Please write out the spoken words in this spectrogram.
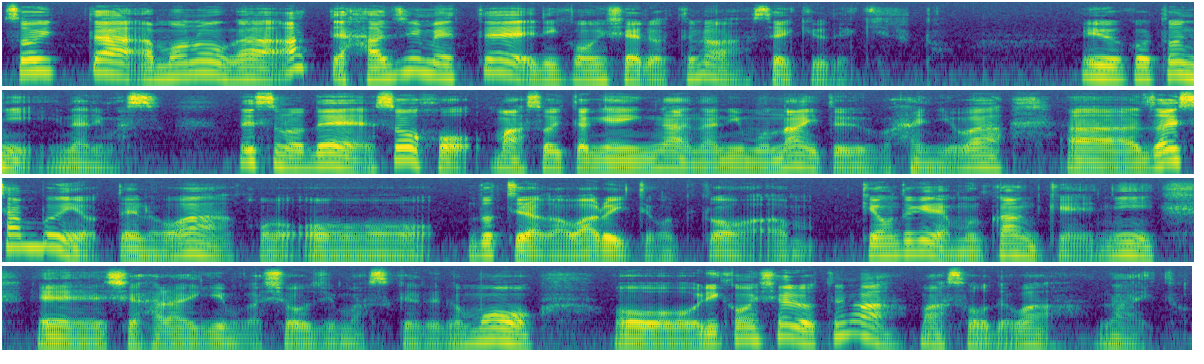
そういったものがあって初めて離婚慰謝料というのは請求できるということになります。ですので、双方、まあ、そういった原因が何もないという場合には、あ財産分与っていうのはこう、どちらが悪いということと、基本的には無関係に、えー、支払い義務が生じますけれども、離婚慰謝料というのは、まあ、そうではないと。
